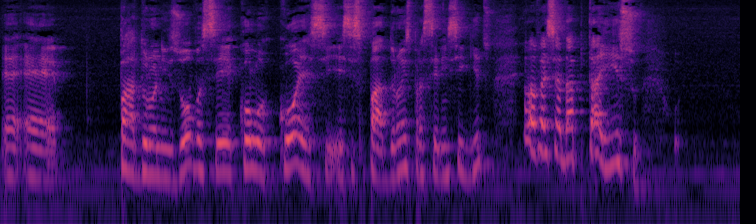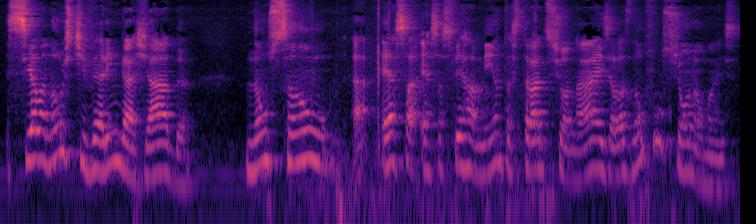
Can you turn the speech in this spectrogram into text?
é, é, padronizou, você colocou esse, esses padrões para serem seguidos, ela vai se adaptar a isso. Se ela não estiver engajada, não são essa, essas ferramentas tradicionais, elas não funcionam mais.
